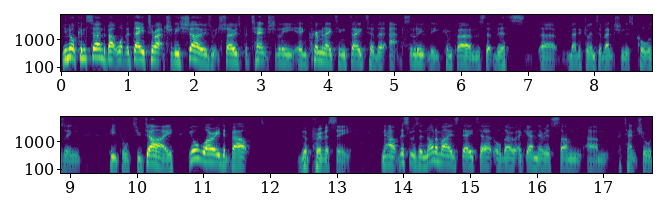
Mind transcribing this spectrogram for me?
you're not concerned about what the data actually shows, which shows potentially incriminating data that absolutely confirms that this uh, medical intervention is causing people to die. You're worried about the privacy. Now, this was anonymized data, although, again, there is some um, potential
